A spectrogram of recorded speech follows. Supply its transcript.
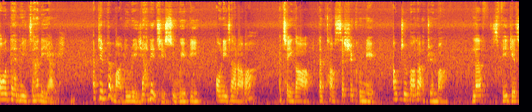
အော်တန်တွေကြားနေရတယ်အပြင်ဖက်မှာလူတွေရာနဲ့ချီစုဝေးပြီးအော်နေကြတာပါအချိန်က2018ခုနှစ်အောက်တိုဘာလအတွင်းမှာ Las Vegas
